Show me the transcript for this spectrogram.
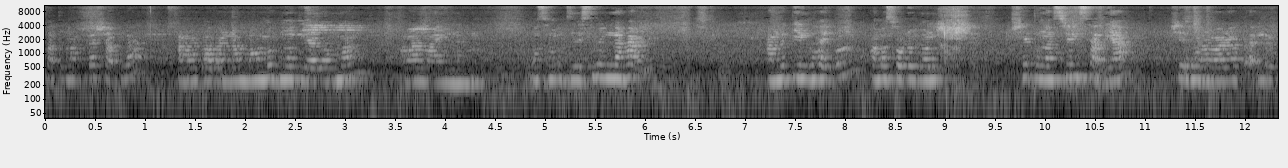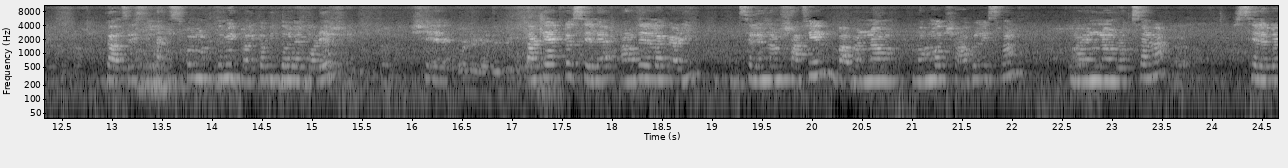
ফাতেমা আক্তার শাপলা। আমার বাবার নাম মোহাম্মদ মতিয়ার রহমান। আমার মায়ের নাম মোহাম্মদ জেসমিন নাহার। আমরা তিন ভাই বোন আমার ছোট বোন সেতু নাসরিন সাদিয়া। সে ধর্মারা গার্লস স্কুল মাধ্যমিক বালিকা বিদ্যালয়ে পড়ে। সে তাকে একটা ছেলে আমাদের এলাকারই, ছেলের নাম শাফিন, বাবার নাম মোহাম্মদ শাহাবুল ইসলাম, মায়ের নাম রোকসানা। ছেলেটা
